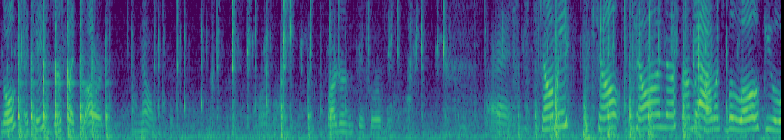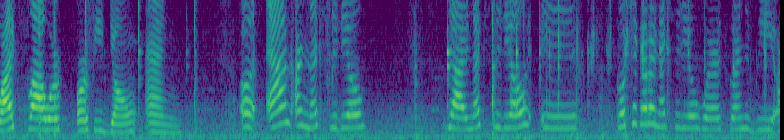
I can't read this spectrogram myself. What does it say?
no, it tastes just like flour. I know. It's horrible. Flour doesn't taste horrible. All right. Tell me, tell tell us on the Yeah. comments below if you like flour or if you don't, and Uh, and our next video. Yeah, our next video is. Go check out our next video where it's going to be um,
